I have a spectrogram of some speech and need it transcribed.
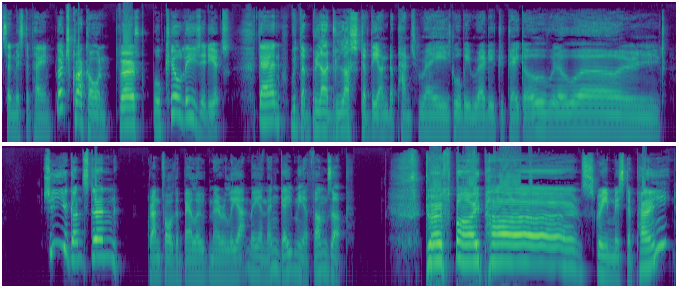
said Mr. Payne. Let's crack on. First, we'll kill these idiots. Then, with the bloodlust of the underpants raised, we'll be ready to take over the world. See you, Gunston! Grandfather bellowed merrily at me and then gave me a thumbs up. Death by pants! screamed Mr. Payne.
